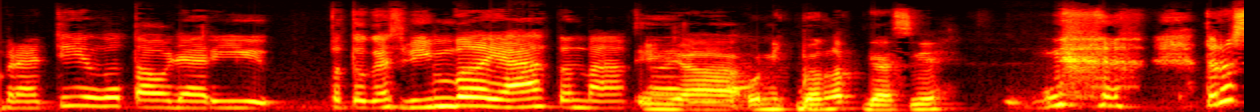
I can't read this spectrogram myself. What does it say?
berarti lu tahu dari petugas bimbel ya tentang Iya, unik banget gak sih? Terus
